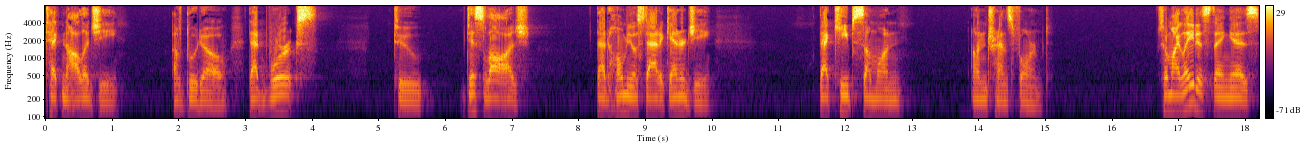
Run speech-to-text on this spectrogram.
technology of Budo that works to dislodge that homeostatic energy that keeps someone untransformed. So, my latest thing is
